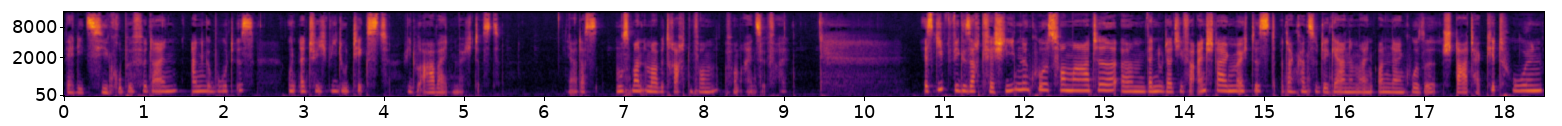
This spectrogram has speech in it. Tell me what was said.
wer die Zielgruppe für dein Angebot ist und natürlich, wie du tickst, wie du arbeiten möchtest. Ja, das muss man immer betrachten vom, vom Einzelfall. Es gibt, wie gesagt, verschiedene Kursformate. Ähm, wenn du da tiefer einsteigen möchtest, dann kannst du dir gerne meinen Online-Kurse Starter Kit holen.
